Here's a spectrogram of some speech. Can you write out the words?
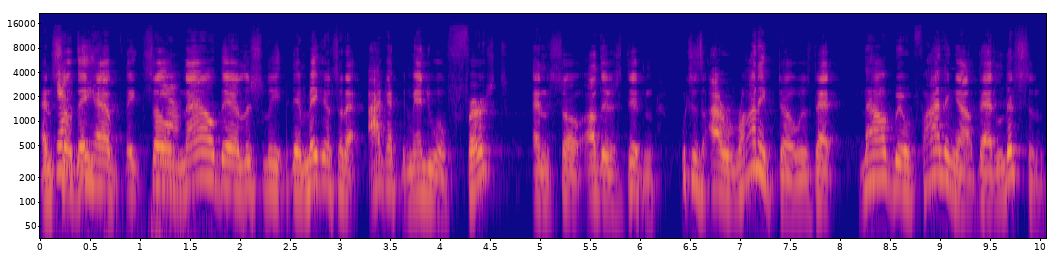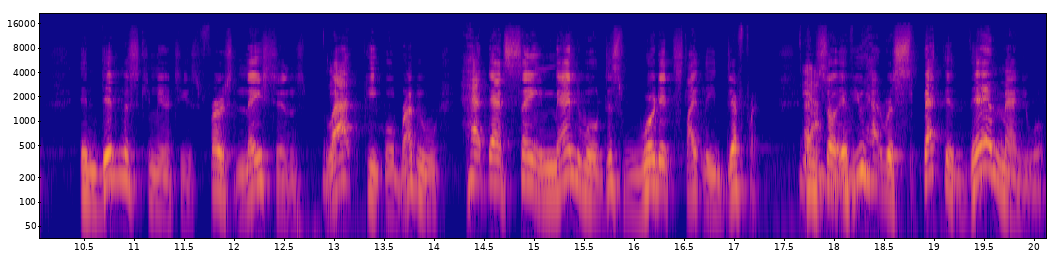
And so they have. They, so yeah. now they're literally they're making it so that I got the manual first, and so others didn't. Which is ironic, though, is that now we're finding out that listen indigenous communities, First Nations, Black people, Brown people had that same manual, just worded slightly different. Yeah. And so if you had respected their manual,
